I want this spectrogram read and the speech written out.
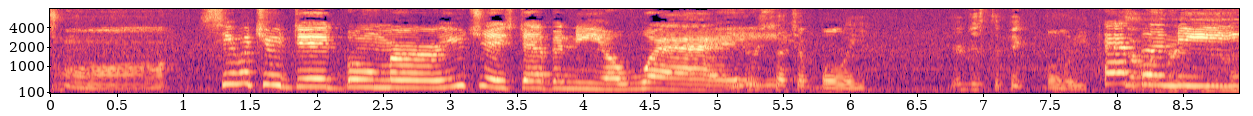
Aww. See what you did, Boomer. You chased Ebony away. You're such a bully. You're just a big bully. Ebony.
